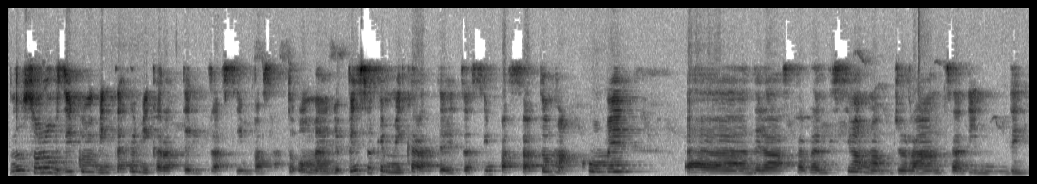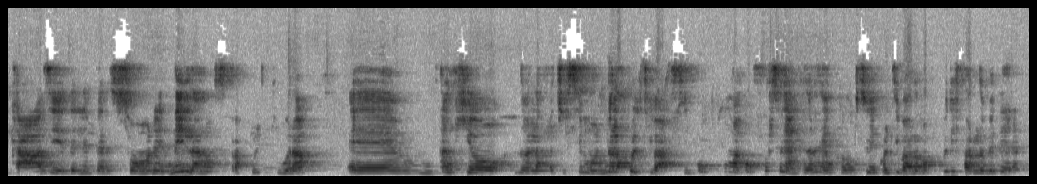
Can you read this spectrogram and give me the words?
non sono così convinta che mi caratterizzasse in passato, o meglio, penso che mi caratterizzasse in passato, ma come eh, nella stragrandissima maggioranza di, dei casi e delle persone nella nostra cultura ehm, anch'io non la facessimo, non la coltivassi, o, ma, o forse neanche, non è neanche una questione di coltivarlo, ma proprio di farlo vedere.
